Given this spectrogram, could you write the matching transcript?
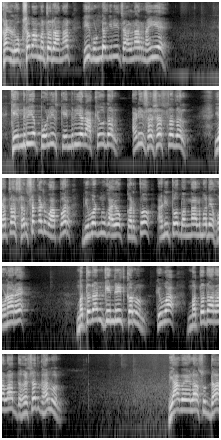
कारण लोकसभा मतदानात ही गुंडगिरी चालणार नाही आहे केंद्रीय पोलीस केंद्रीय राखीव दल आणि सशस्त्र दल याचा सरसकट वापर निवडणूक आयोग करतो आणि तो बंगालमध्ये होणार आहे. मतदान केंद्रित करून किंवा मतदाराला दहशत घालून यावेळेला सुद्धा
